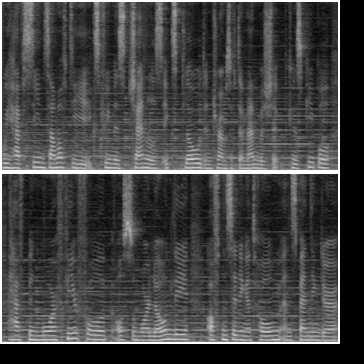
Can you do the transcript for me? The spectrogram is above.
We have seen some of the extremist channels explode in terms of their membership because people have been more fearful, also more lonely, often sitting at home and spending their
